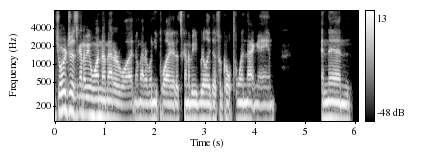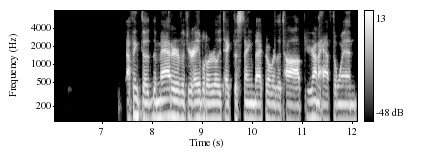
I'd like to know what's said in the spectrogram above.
Georgia is going to be one no matter what, no matter when you play it. It's going to be really difficult to win that game. And then I think the the matter of if you're able to really take this thing back over the top, you're going to have to win.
